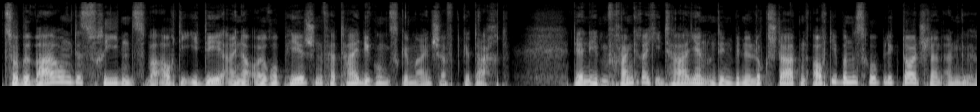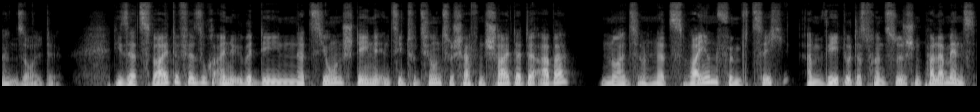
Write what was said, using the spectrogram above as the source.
Zur Bewahrung des Friedens war auch die Idee einer europäischen Verteidigungsgemeinschaft gedacht der neben Frankreich, Italien und den Benelux-Staaten auch die Bundesrepublik Deutschland angehören sollte. Dieser zweite Versuch, eine über den Nation stehende Institution zu schaffen, scheiterte aber 1952 am Veto des französischen Parlaments,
